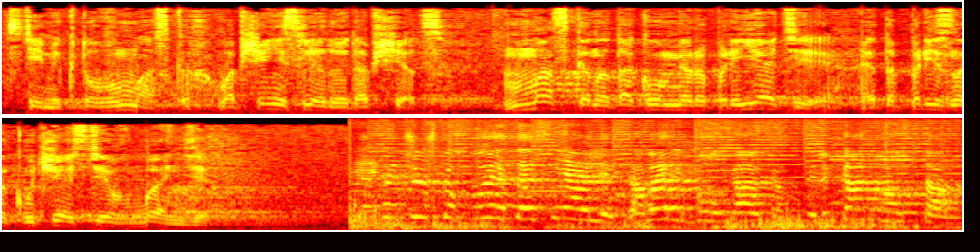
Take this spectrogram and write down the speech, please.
С теми, кто в масках, вообще не следует общаться. Маска на таком мероприятии – это признак участия в банде. Я хочу, чтобы вы это сняли, товарищ Булгаков. Или как вас там?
